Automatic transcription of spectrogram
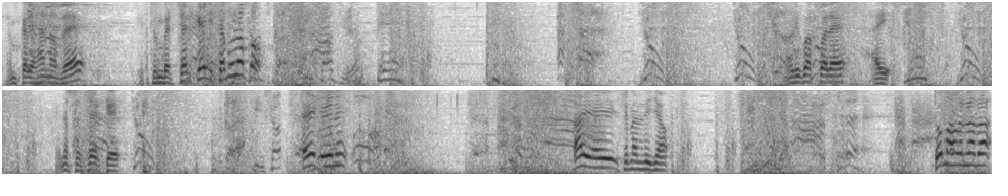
Tenemos que alejarnos de él Que esto es un berserker ¡Está muy loco! No cuál es Ahí Que no se acerque ¡Eh, que viene! ¡Ay, ay! Se me han diñado ¡Toma, granada!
